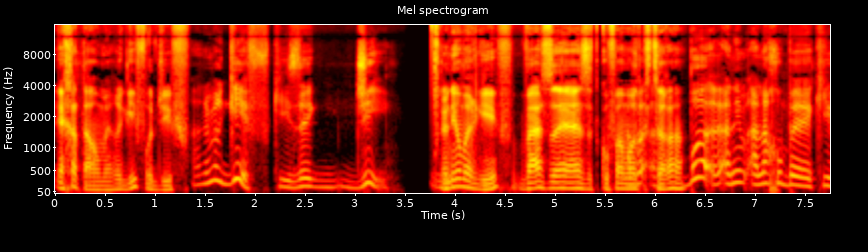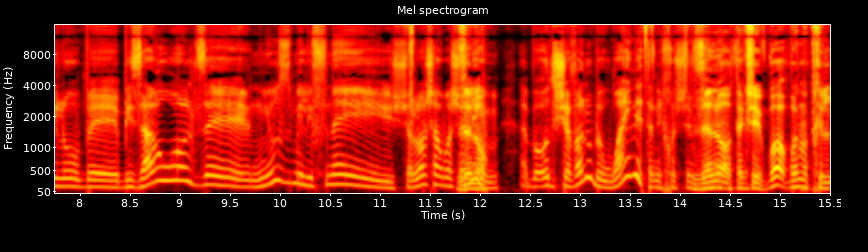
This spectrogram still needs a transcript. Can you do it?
איך אתה אומר, גיף או ג'יף? אני אומר גיף, כי זה G. אני אומר גיף, ואז זה היה תקופה מאוד קצרה. בוא, אני, אנחנו ב, כאילו ב bizarro world זה news מלפני 3-4 שנים. זה לא. עוד שבענו ב ynet אני חושב. זה לא, את תקשיב, בוא בוא נתחיל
